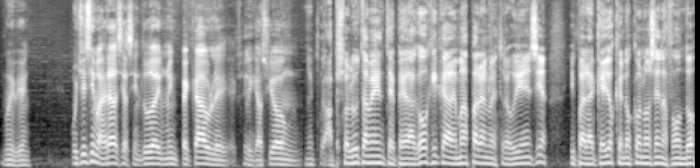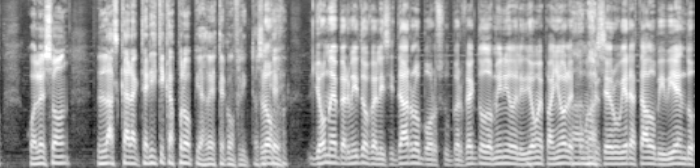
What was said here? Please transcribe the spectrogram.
Muy bien. Muchísimas gracias, sin duda hay una impecable explicación. Sí, absolutamente pedagógica, además para nuestra audiencia y para aquellos que no conocen a fondo cuáles son las características propias de este conflicto. Lo, que... Yo me permito felicitarlo por su perfecto dominio del idioma español. Es como si usted hubiera estado viviendo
